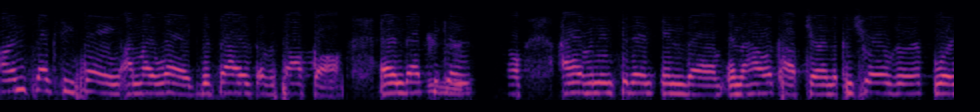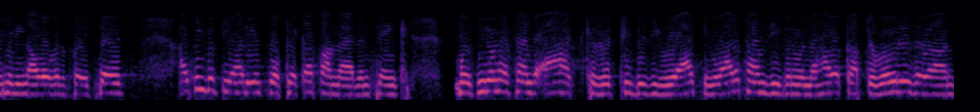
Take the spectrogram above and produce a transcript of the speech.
unsexy thing on my leg, the size of a softball, and that's mm-hmm. because. You know, I have an incident in the in the helicopter, and the controls were were hitting all over the place. So it's I think that the audience will pick up on that and think, like, we don't have time to act because we're too busy reacting. A lot of times, even when the helicopter rotors are on,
